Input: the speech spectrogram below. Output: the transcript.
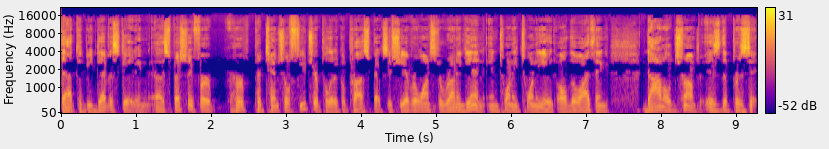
that could be devastating, especially for her potential future political prospects if she ever wants to run again in 2028. Although I think Donald Trump is the pres-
